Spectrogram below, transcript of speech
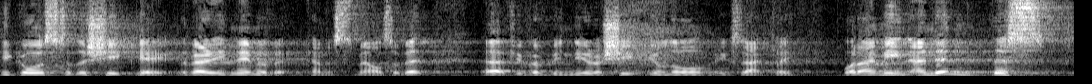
He goes to the sheep gate. The very name of it kind of smells a bit. Uh, if you've ever been near a sheep, you'll know exactly what I mean. And in this,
